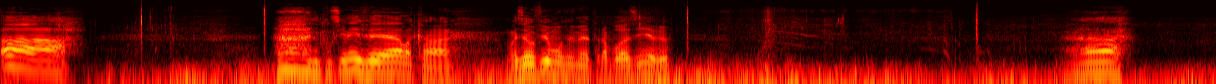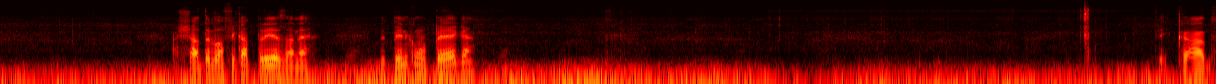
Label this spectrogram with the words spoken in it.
Ah! Ah, não consegui nem ver ela, cara. Mas eu vi o movimento, era boazinha, viu? Ah! A chata ela fica presa, né? Depende como pega. Pecado.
